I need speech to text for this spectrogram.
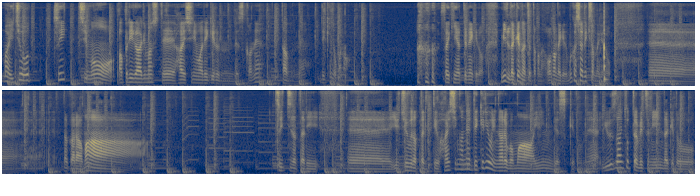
ー、まあ一応 Twitch もアプリがありまして配信はできるんですかね。多分ね。できんのかな。最近やってないけど、見るだけになっちゃったかなわかんないけど、昔はできたんだけど。えー、だからまあ、Twitch だったり、えー、YouTube だったりっていう配信がね、できるようになればまあいいんですけどね。ユーザーにとっては別にいいんだけど、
